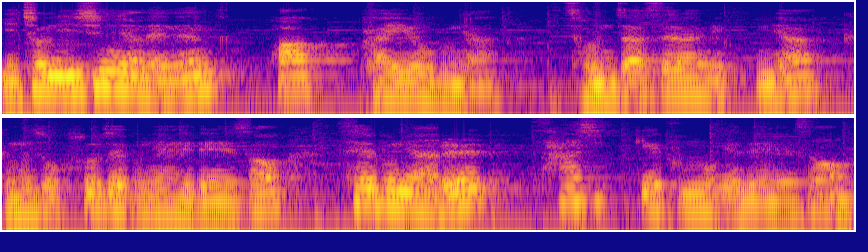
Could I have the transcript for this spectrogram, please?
2020년에는 화학 바이오 분야, 전자 세라믹 분야, 금속 소재 분야에 대해서 세 분야를 40개 품목에 대해서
